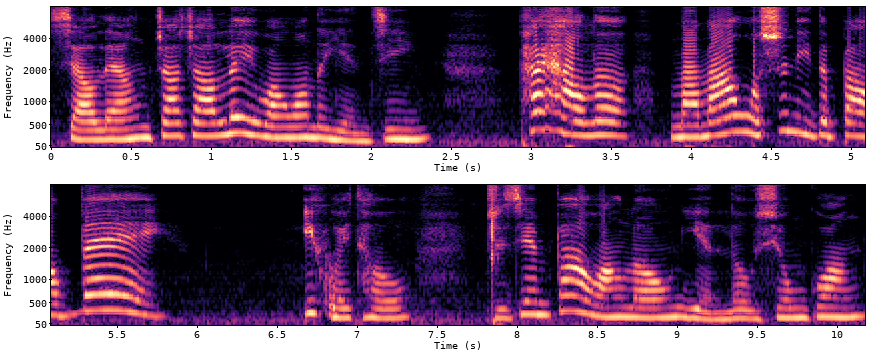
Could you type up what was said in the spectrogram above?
小梁眨眨泪汪汪的眼睛。太好了，妈妈，我是你的宝贝。一回头，只见霸王龙眼露凶光，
